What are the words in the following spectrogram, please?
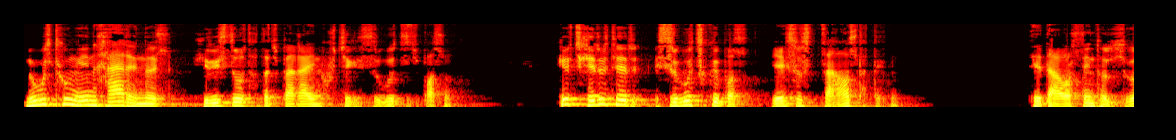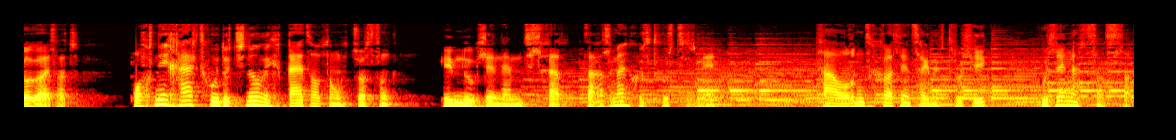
Нүгэлт хүн энэ хайр инрэл Христээр татаж байгаа энэ хүчийг эсэргүүцэж болно. Гэвч хэрэг тэр эсэргүүцэхгүй бол Есүс заавал татагдана. Тэд авралын төлөвлөгөөг ойлгож Бурхны хайрт хүүд өчнөө их гай зовлон учруулсан гэм нүглээ намжлахаар загалмайн хөлд хурж ирнэ. Та уран зохиолын цаг навтруулыг Хүлээн авч сонслоо.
